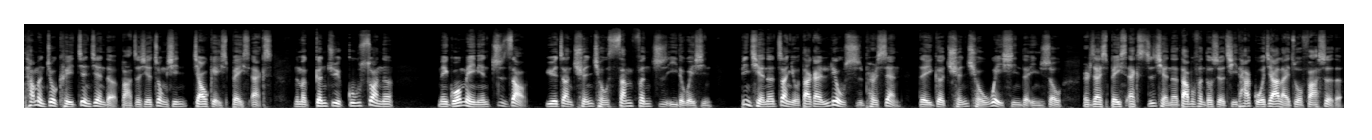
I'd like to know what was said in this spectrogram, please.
他们就可以渐渐的把这些重心交给 Space X。那么根据估算呢，美国每年制造。约占全球三分之一的卫星，并且呢，占有大概六十 percent 的一个全球卫星的营收。而在 SpaceX 之前呢，大部分都是由其他国家来做发射的。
